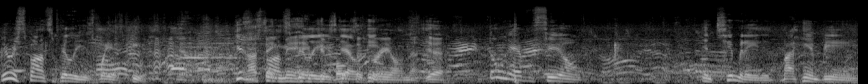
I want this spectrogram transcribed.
Your responsibility is way up here. Yeah. His I think me and him can is both agree here. on that. Yeah. Don't ever feel intimidated by him being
